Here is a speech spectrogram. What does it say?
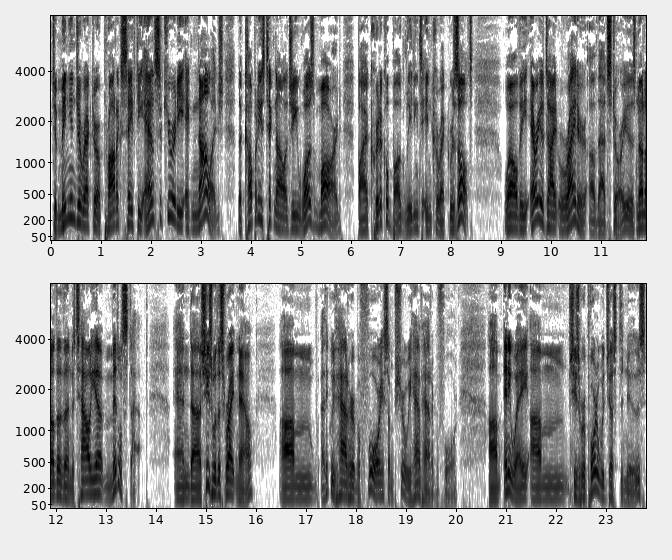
Dominion Director of Product Safety and Security acknowledged the company's technology was marred by a critical bug leading to incorrect results. Well, the erudite writer of that story is none other than Natalia Mittelstadt. And uh, she's with us right now. Um, I think we've had her before. Yes, I'm sure we have had her before. Um, anyway, um, she's a reporter with Just the News.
